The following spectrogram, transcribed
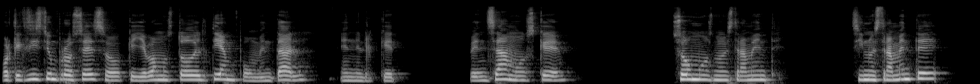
Porque existe un proceso que llevamos todo el tiempo mental en el que pensamos que somos nuestra mente. Si nuestra mente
